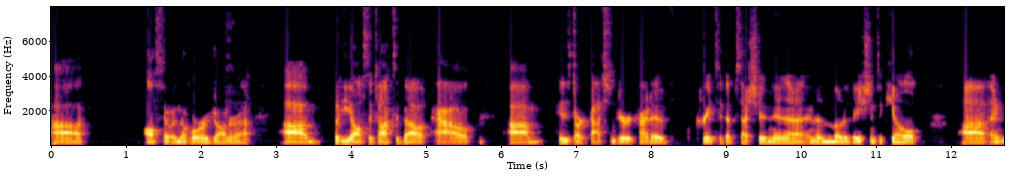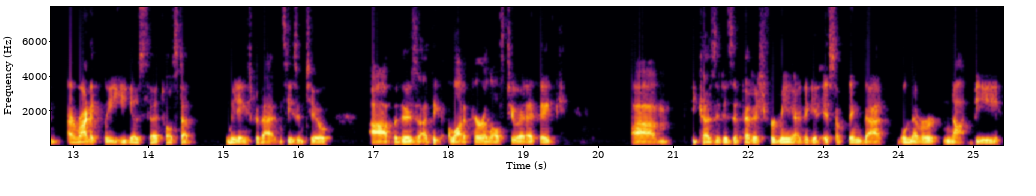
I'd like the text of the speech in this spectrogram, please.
Uh, also in the horror genre. Um, but he also talks about how um, his Dark Passenger kind of creates an obsession and a, and a motivation to kill. Uh, and ironically, he goes to 12 step meetings for that in season two. Uh, but there's, I think, a lot of parallels to it. I think um, because it is a fetish for me, I think it is something that will never not be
